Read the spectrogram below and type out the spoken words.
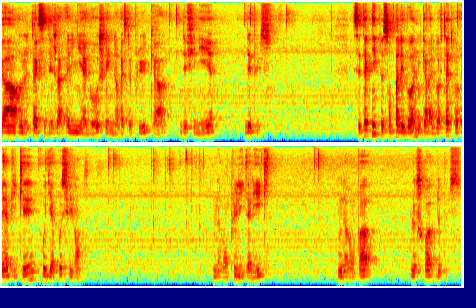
car le texte est déjà aligné à gauche et il ne reste plus qu'à définir des puces. Ces techniques ne sont pas les bonnes car elles doivent être réappliquées aux diapos suivantes. Nous n'avons plus l'italique, nous n'avons pas le choix de puces.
